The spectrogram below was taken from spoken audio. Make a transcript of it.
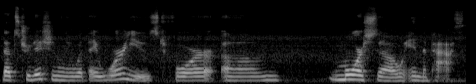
that's traditionally what they were used for, um, more so in the past.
